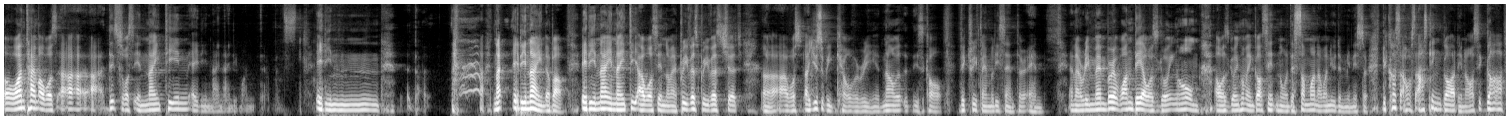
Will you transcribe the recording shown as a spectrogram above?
uh, one time I was. Uh, this was in 1989, 91, 18, 89 about. 89 90 i was in my previous previous church. Uh, i was i used to be in calvary. Now it's called victory family center. And and i remember one day i was going home. I was going home and god said no there's someone i want you to minister. Because i was asking god you know i like god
